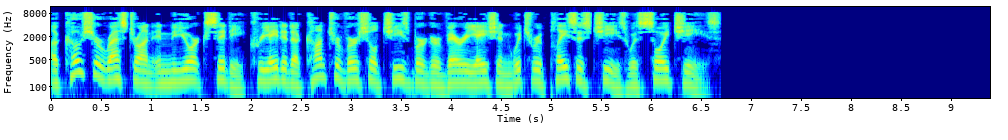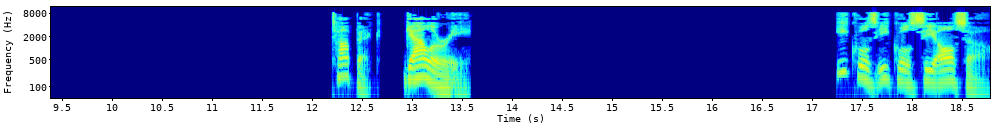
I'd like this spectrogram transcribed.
A kosher restaurant in New York City created a controversial cheeseburger variation which replaces cheese with soy cheese. Gallery See also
